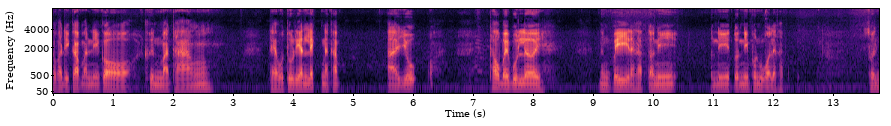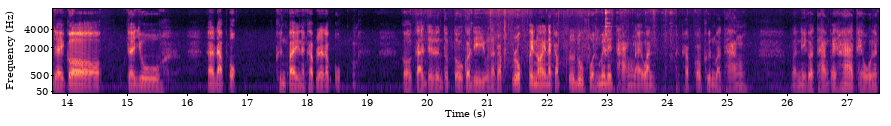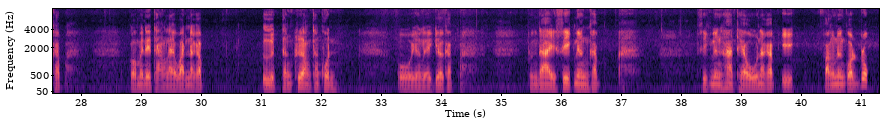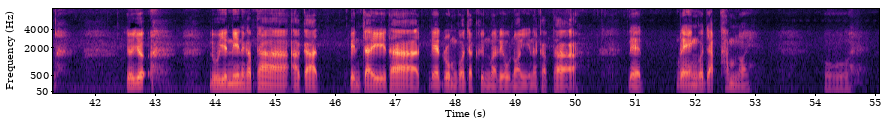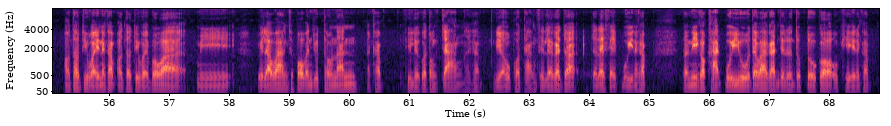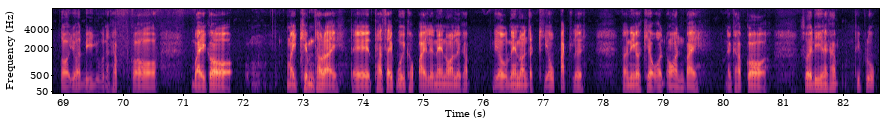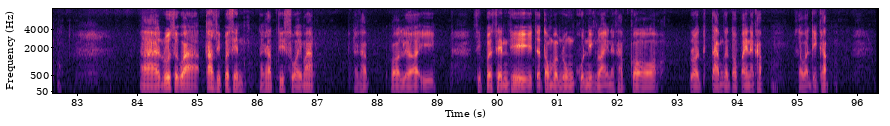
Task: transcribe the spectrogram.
สวัสดีครับวันนี้ก็ขึ้นมาทางแถวทุเรียนเล็กนะครับ อายุเท่าใบบุญเลยหนึ่งปีนะครับ ตอนนี้ตอนนี้ตัวนี้พ้นหัวเลยครับ ส่วนใหญ่ก็จะอยู่ระดับอกขึ้นไปนะครับ ระดับอก ก็การเจริญเติบโตก็ดีอยู่นะครับรกไปหน่อยนะครับฤดูฝนไม่ได้ถางหลายวันนะครับ ก็ขึ้นมาถาง วันนี้ก็ถางไปห้าแถวนะครับ ก็ไม่ได้ถางรายวันนะครับ อืดทั้งเครื่องทั้งคน โอ้ยังเหลือเยอะครับ เพิ่งได้ซีกหนึ่งครับ ซีกหนึ่งห้าแถวนะครับ อีกฝั่งหนึ่งก็รก เยอะๆ ดูเย็นนี้นะครับ ถ้าอากาศเป็นใจถ้าแดดร่มก็จะขึ้นมาเร็วหน่อยนะครับ ถ้าแดดแรงก็จะค่ำหน่อย โอ้ยเอาเท่าที่ไหวนะครับ เอาเท่าที่ไหวเพราะว่ามี เวลาว่างเฉพาะวันหยุดเท่านั้นนะครับ ที่เหลือก็ต้องจ้างนะครับ เดี๋ยวพอถางเสร็จแล้วก็จะจะได้ใส่ปุ๋ยนะครับ ตอนนี้ก็ขาดปุ๋ยอยู่ แต่ว่าการเจริญเติบโตก็โอเคนะครับ ต่อยอดดีอยู่นะครับ ก็ใบก็ไม่เข้มเท่าไหร่แต่ถ้าใส่ปุ๋ยเข้าไปแล้วแน่นอนเลยครับ เดี๋ยวแน่นอนจะเขียวปัดเลย ตอนนี้ก็เขียวอ่อนๆไปนะครับ ก็สวยดีนะครับที่ปลูกอ่ารู้สึกว่า 90%นะครับที่สวยมากนะครับ ก็เหลืออีก 10%ที่จะต้องบำรุงขุนอีกหน่อยนะครับ ก็รอติดตามกันต่อไปนะครับ สวัสดีครับ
